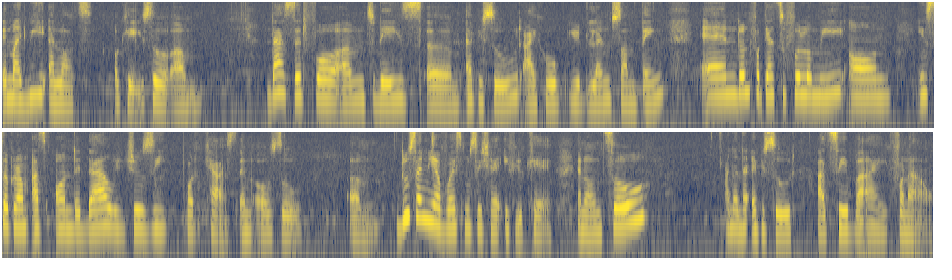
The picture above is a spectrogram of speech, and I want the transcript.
it might be a lot. Okay, so um that's it for um today's um episode. I hope you'd learned something. And don't forget to follow me on Instagram at on the dial with Josie podcast and also um do send me a voice message here if you care. And until another episode, I'd say bye for now.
